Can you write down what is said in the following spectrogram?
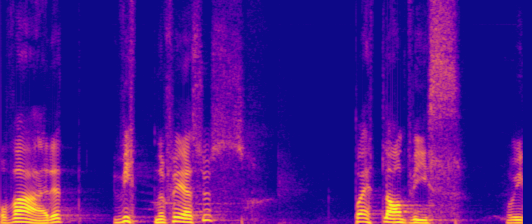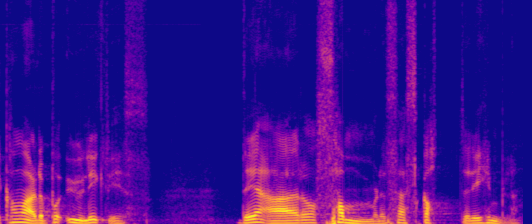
Å være et vitne for Jesus på et eller annet vis, og vi kan være det på ulikt vis, det er å samle seg skatter i himmelen.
